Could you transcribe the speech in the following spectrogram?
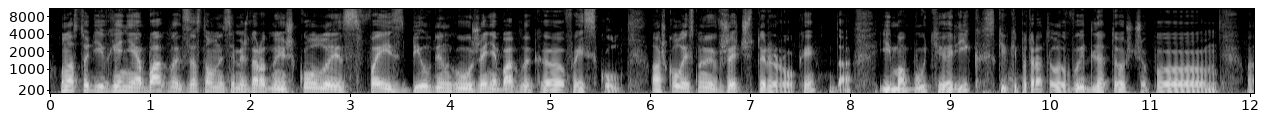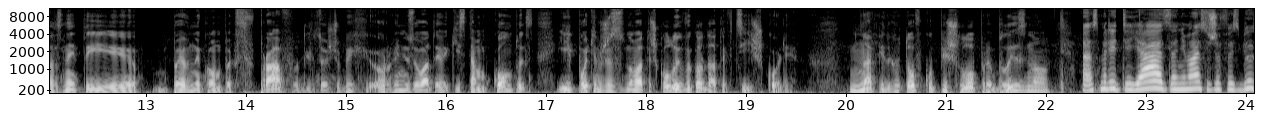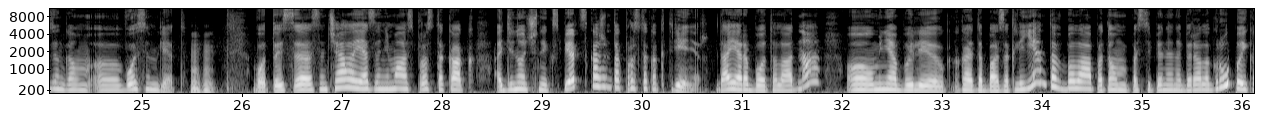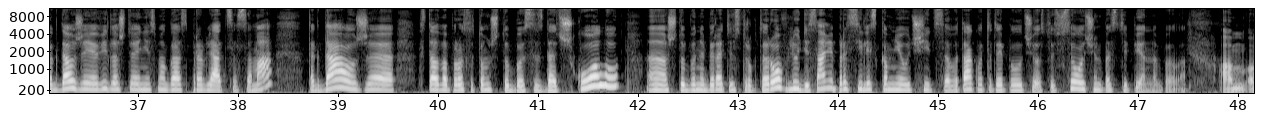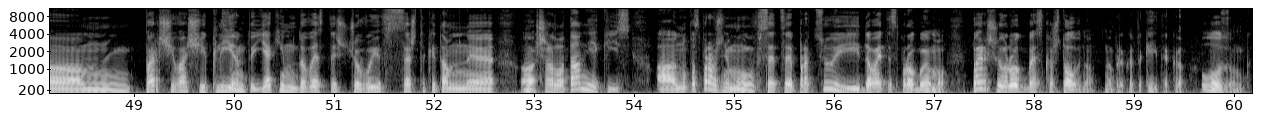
У нас тоді Євгенія Баглик, засновниця міжнародної школи з фейсбілдингу Женя Баглик Фейскул. Face School. А школа існує вже 4 роки. Да? І, мабуть, рік, скільки потратили ви для того, щоб е, знайти певний комплекс вправ, для того, щоб їх організувати в якийсь там комплекс, і потім вже заснувати школу і викладати в цій школі На підготовку пішло приблизно. А, Смотрите, я занимаюсь уже фейсбилдингом э, 8 лет. Мгм. Вот, то есть э, сначала я занималась просто как одиночный эксперт, скажем так, просто как тренер. Да, я работала одна, э, у меня были какая-то база клиентов была, потом постепенно я набирала группы, и когда уже я видела, что я не смогла справляться сама, тогда уже стал вопрос о том, чтобы создать школу, э, чтобы набирать инструкторов. Люди сами просились ко мне учиться, вот так вот это и получилось. То есть все очень постепенно было. А ем, перші ваші клієнти, як їм довести, що ви все ж таки там не шарлатан якийсь, а ну по-справжньому все це працює і давайте спробуємо. Перший урок безкоштовно, наприклад, такий такий лозунг.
